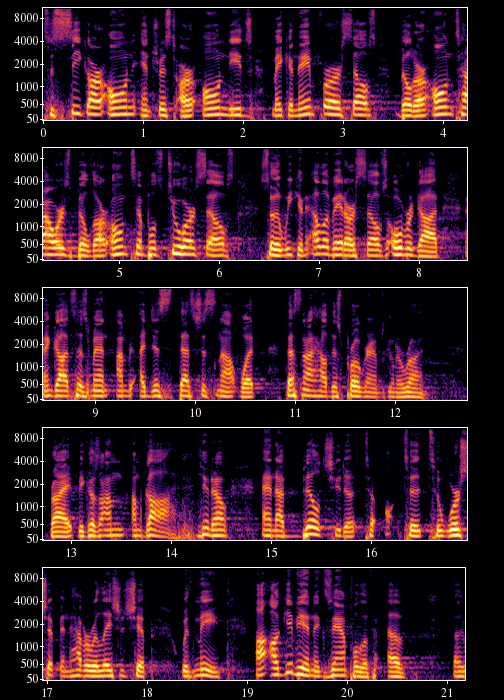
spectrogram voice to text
to seek our own interest, our own needs, make a name for ourselves, build our own towers, build our own temples to ourselves so that we can elevate ourselves over God. And God says, man, I'm, I just, that's just not what, that's not how this program is going to run right? Because I'm, I'm God, you know, and I built you to, to, to, to worship and have a relationship with me. I'll give you an example of, of a,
